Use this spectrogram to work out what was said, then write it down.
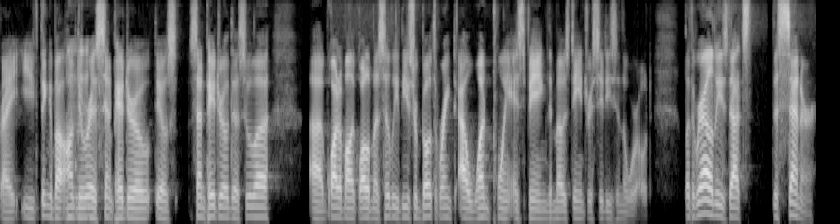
right? You think about Mhm. Honduras, San Pedro, de, San Pedro de Sula, uh, Guatemala, Guatemala City. These are both ranked at one point as being the most dangerous cities in the world. But the reality is that's the center,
